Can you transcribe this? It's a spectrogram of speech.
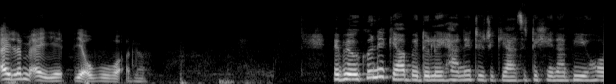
အဲ့လည်းမအဲ့ရဲပြုတ်ဘူးပေါ့နော်ဘေဘေအခုနေကြဘေဒလေဟာနေတတကရစစ်တခေနာဘီဟော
